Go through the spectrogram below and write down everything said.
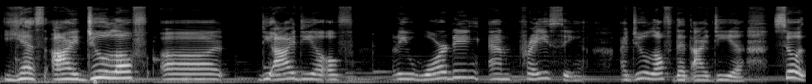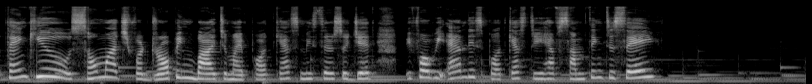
Yes, I do love uh, the idea of rewarding, and praising. I do love that idea. So, thank you so much for dropping by to my podcast, Mr. Sujit. Before we end this podcast, do you have something to say?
